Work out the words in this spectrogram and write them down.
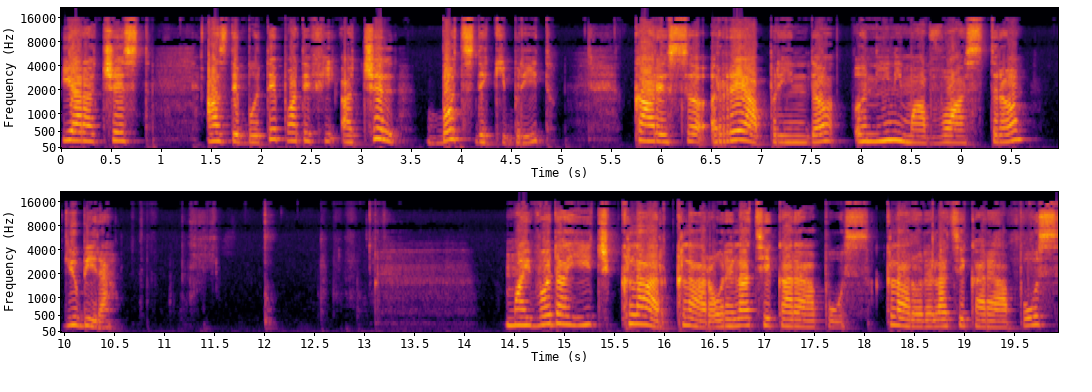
iar acest as de băte poate fi acel băț de chibrit care să reaprindă în inima voastră iubirea. Mai văd aici clar, clar, o relație care a apus, clar, o relație care a apus,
